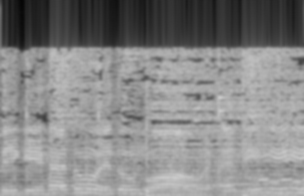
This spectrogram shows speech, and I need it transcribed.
في جهاد ودموع وأنين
